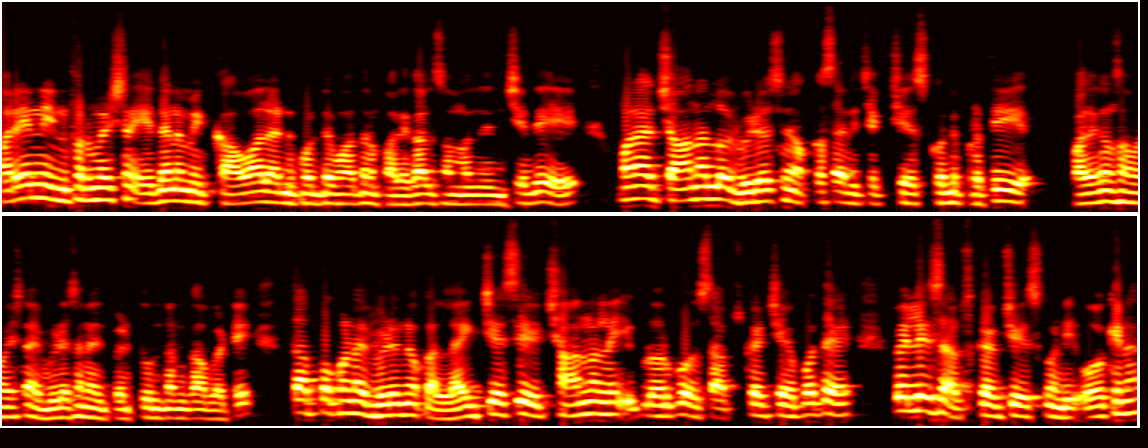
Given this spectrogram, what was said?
మరిన్ని ఇన్ఫర్మేషన్ ఏదైనా మీకు కావాలనుకుంటే మాత్రం పథకాలకు సంబంధించింది. మన ఛానల్లో వీడియోస్ని ఒక్కసారి చెక్ చేసుకొని ప్రతి పథకం సంబంధించిన వీడియోస్ అనేది పెడుతూ ఉంటాను కాబట్టి తప్పకుండా వీడియోని ఒక లైక్ చేసి ఛానల్ని ఇప్పటి వరకు సబ్స్క్రైబ్ చేయకపోతే వెళ్ళి సబ్స్క్రైబ్ చేసుకోండి. ఓకేనా?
